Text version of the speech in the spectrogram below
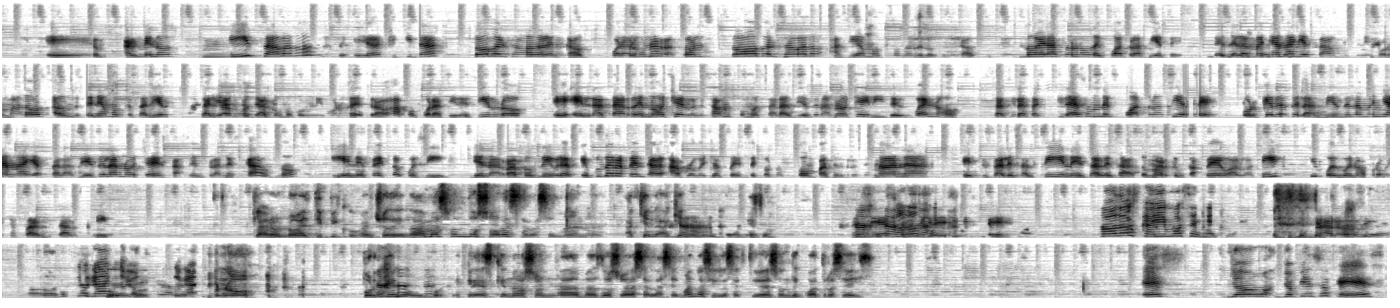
eh, al menos mis sábados, desde que yo era chiquita, todo el sábado era scout. Por alguna razón, todo el sábado hacíamos cosas de los scouts. No era solo de 4 a 7. Desde la mañana ya estábamos uniformados, a donde teníamos que salir, salíamos ya como con uniforme de trabajo, por así decirlo. Eh, en la tarde, noche, regresamos como hasta las 10 de la noche y dices, bueno, o sea, si las actividades son de 4 a 7, ¿por qué desde las 10 de la mañana y hasta las 10 de la noche estás en plan scout, no? Y en efecto, pues sí, llena ratos libres que pues de repente aprovechas para irte con los compas entre semana, este, sales al cine, sales a tomarte un café o algo así, y pues bueno, aprovechas para visitar a los amigos. Claro, no el típico gancho de nada más son dos horas a la semana. ¿A quién, a quién le dijeron eso? todos, todos, caímos en eso. Claro. Sí, todos. El gancho. Yo no. ¿Por qué, no, ¿Por qué crees que no son nada más dos horas a la semana si las actividades son de cuatro a seis? Es, yo, yo pienso que es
